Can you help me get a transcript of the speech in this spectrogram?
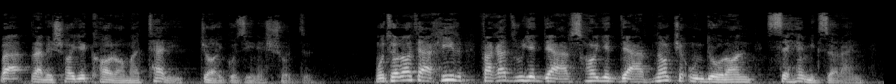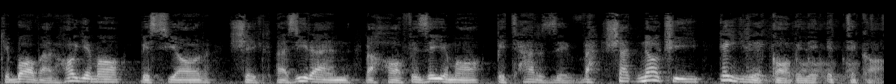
و روش های کارآمدتری جایگزینش شد. مطالعات اخیر فقط روی درس های دردناک اون دوران سهه می‌گذارن که باورهای ما بسیار شکل پذیرند و حافظه ما به طرز وحشتناکی غیر قابل اتکا.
